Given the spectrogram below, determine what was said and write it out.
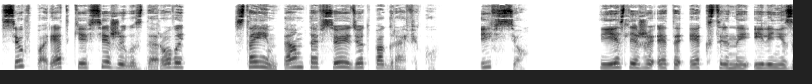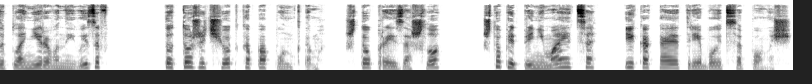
Все в порядке, все живы-здоровы, стоим там-то, все идет по графику. И все. Если же это экстренный или незапланированный вызов, то тоже четко по пунктам, что произошло, что предпринимается и какая требуется помощь.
